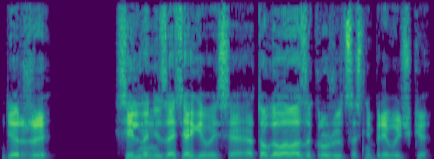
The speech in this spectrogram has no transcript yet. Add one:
«Держи. Сильно не затягивайся, а то голова закружится с непривычки».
